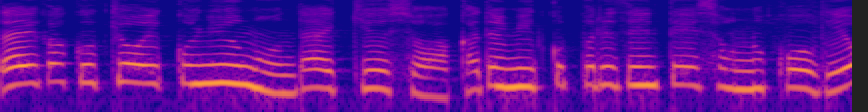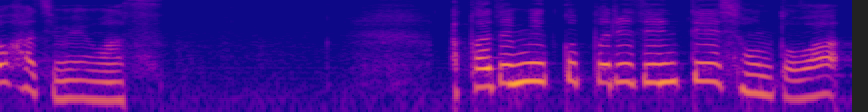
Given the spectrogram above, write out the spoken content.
大学教育入門第9章アカデミックプレゼンテーションの講義を始めます。アカデミックプレゼンテーションとは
